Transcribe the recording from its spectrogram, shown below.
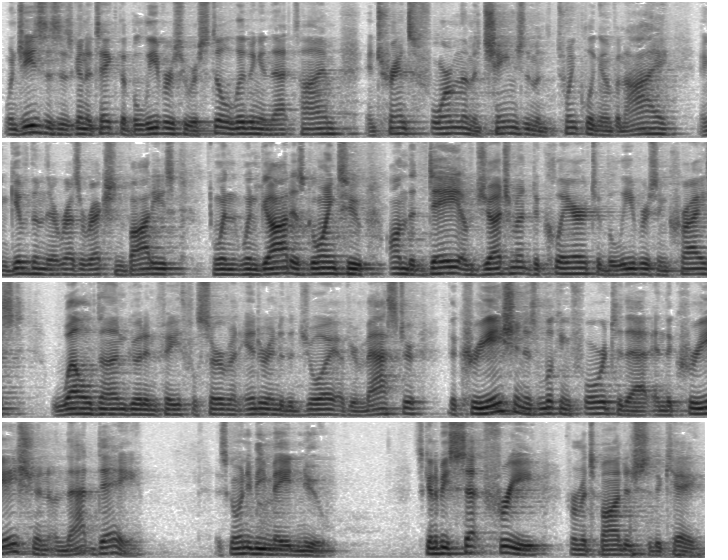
when Jesus is going to take the believers who are still living in that time and transform them and change them in the twinkling of an eye and give them their resurrection bodies when, when God is going to, on the day of judgment, declare to believers in Christ, Well done, good and faithful servant, enter into the joy of your master. The creation is looking forward to that, and the creation on that day is going to be made new. It's going to be set free from its bondage to decay.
